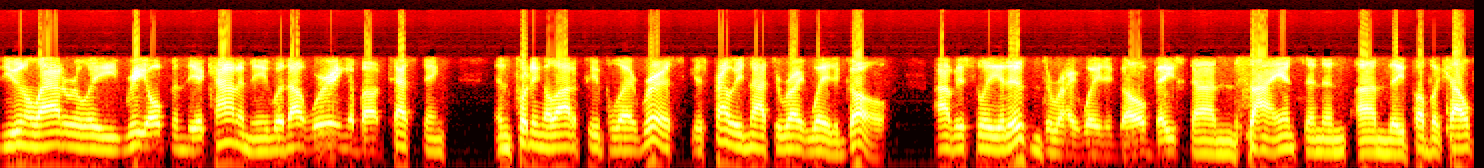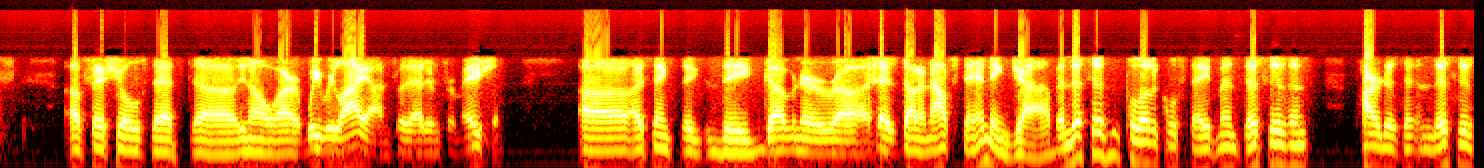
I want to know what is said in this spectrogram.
unilaterally reopen the economy without worrying about testing and putting a lot of people at risk is probably not the right way to go. Obviously, it isn't the right way to go based on science and then on the public health officials that uh, you know are we rely on for that information. Uh, I think the the governor uh, has done an outstanding job, and this isn't political statement. This isn't partisan. This is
